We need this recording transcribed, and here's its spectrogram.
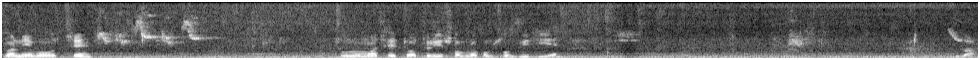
এবার নেব হচ্ছে চুনো মাছের চচড়ি সব রকম সবজি দিয়ে। বাহ।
